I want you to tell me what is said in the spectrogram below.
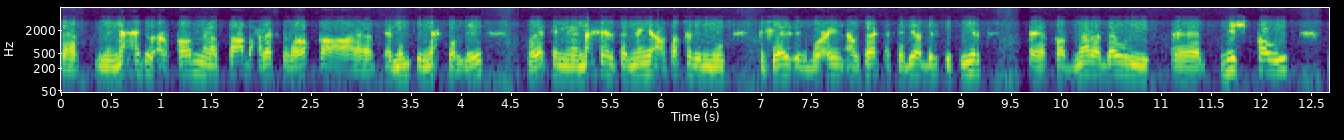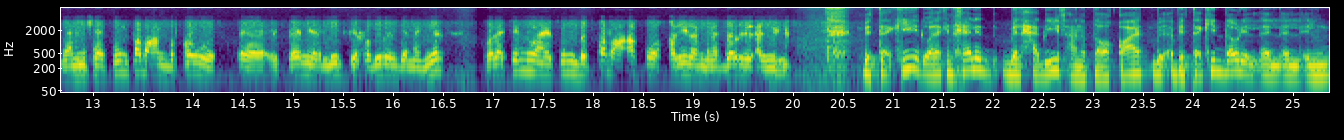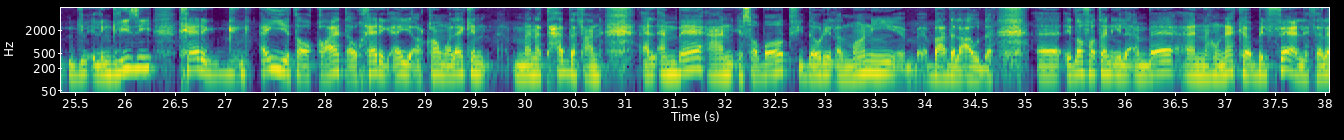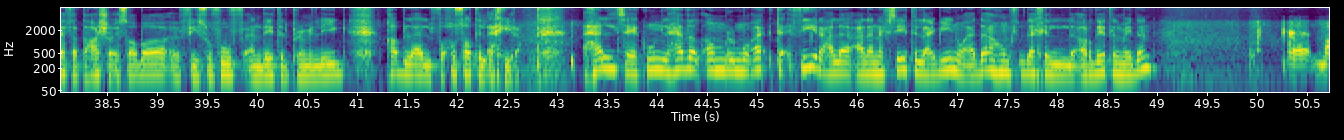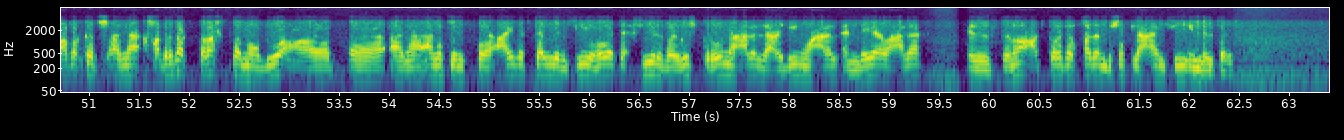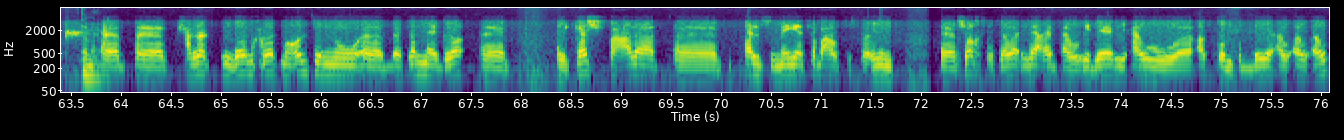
فمن ناحية الأرقام من الصعب حضرتك تتوقع ممكن يحصل إيه؟ ولكن من الناحية الفنية أعتقد إنه في خلال أسبوعين أو ثلاث أسابيع بالكثير آه قد نرى دوري آه مش قوي يعني مش هيكون طبعا بقوة آه ال Premier League في حضور الجماهير ولكنه هيكون بالطبع أقوى قليلا من الدوري الألماني. بالتأكيد ولكن خالد بالحديث عن التوقعات بالتأكيد الدوري ال ال ال الإنجليزي خارج أي توقعات أو خارج أي أرقام ولكن ما نتحدث عن الأنباء عن إصابات في الدوري الألماني بعد العودة إضافة إلى أنباء أن هناك بالفعل 13 إصابة في صفوف أندية ال Premier League قبل الفحوصات الأخيرة. هل سيكون لهذا الأمر تأثير على على نفسية اللاعبين وأدائهم داخل أرضية الميدان؟ ما أعتقدش أنا حضرتك طرحت موضوع أنا أنا كنت عايز أتكلم فيه وهو تأثير فيروس كورونا على اللاعبين وعلى الأندية وعلى صناعه كرة القدم بشكل عام في إنجلترا. تمام حضرتك زي ما حضرتك ما قلت إنه تم إجراء الكشف على 1197 شخص سواء لاعب أو إداري أو اطقم طبية أو أو أو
